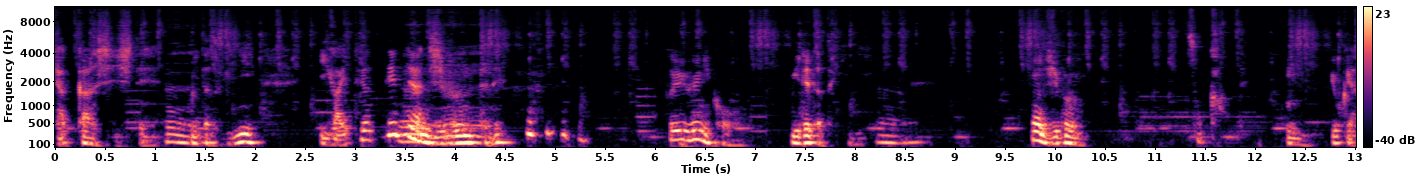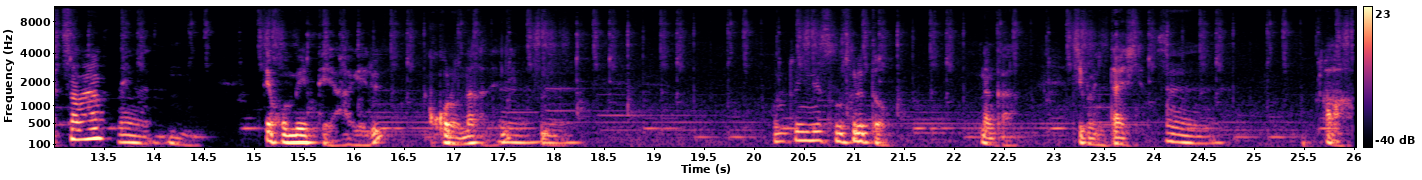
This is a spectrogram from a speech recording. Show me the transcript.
客観視してうん見たときに、意外とやってんじゃうんん、自分ってね。というふうにこう、見れたときに、うん。まあ自分、そうかって。うん。よくやってたな。うん。うん。で、褒めてあげる。心の中でね。うん。本当にね、そうすると、なんか、自分に対して。ああ、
